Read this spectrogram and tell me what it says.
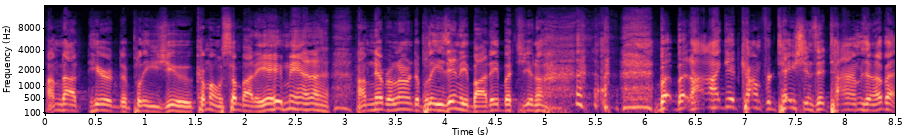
I'm not here to please you. Come on, somebody. Amen. I, I've never learned to please anybody, but you know, but, but I get confrontations at times and I've,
